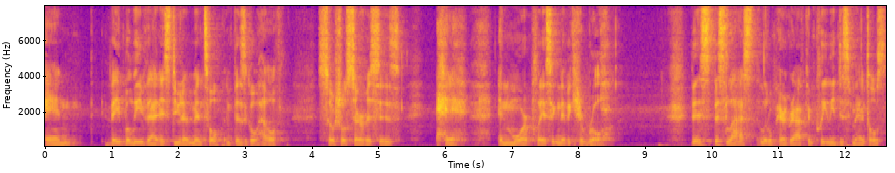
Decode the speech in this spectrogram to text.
and they believe that it's due to mental and physical health, social services, and more play a significant role. This this last little paragraph completely dismantles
